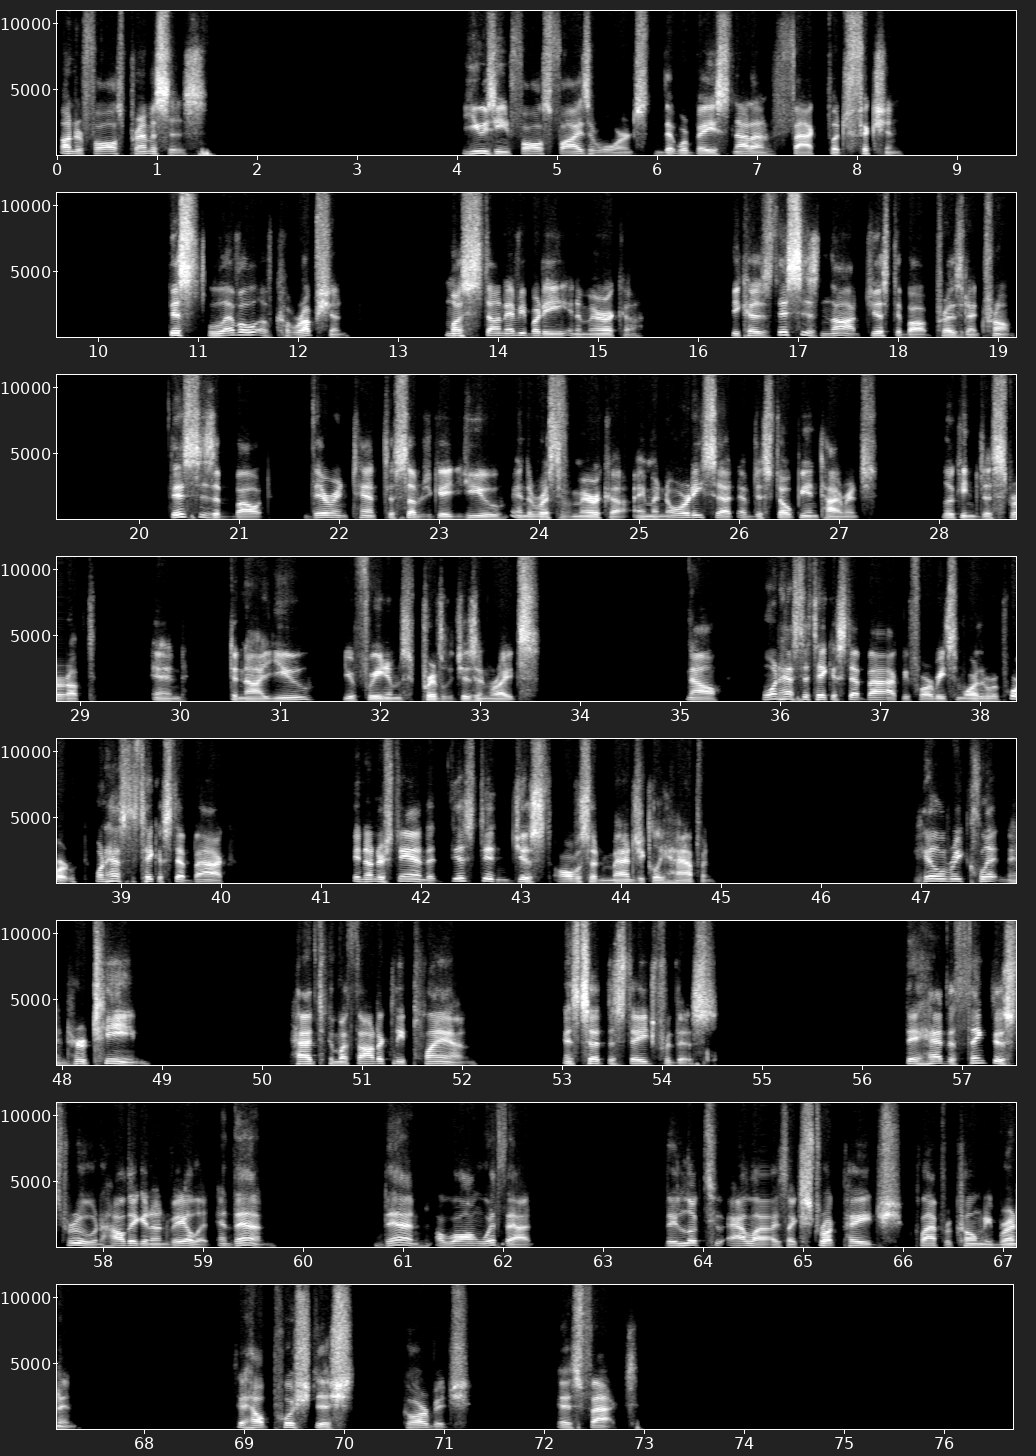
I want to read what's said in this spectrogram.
under false premises using false FISA warrants that were based not on fact but fiction. This level of corruption must stun everybody in America because this is not just about President Trump. This is about their intent to subjugate you and the rest of America, a minority set of dystopian tyrants looking to disrupt and deny you your freedoms, privileges, and rights. Now, one has to take a step back before I read some more of the report. One has to take a step back and understand that this didn't just all of a sudden magically happen. Hillary Clinton and her team had to methodically plan and set the stage for this. They had to think this through and how they're going to unveil it. And then, then along with that, they looked to allies like Strzok Page, Clapper, Comey, Brennan to help push this garbage as fact.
